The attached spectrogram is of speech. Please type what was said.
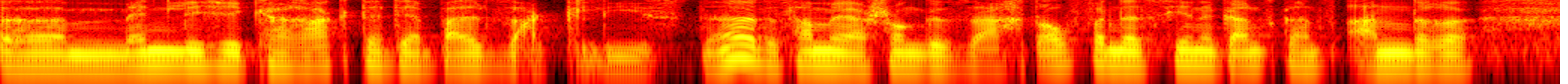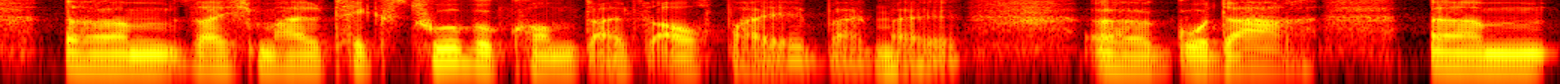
äh, männliche Charakter, der Balzac liest. Ne? Das haben wir ja schon gesagt, auch wenn das hier eine ganz, ganz andere, ähm, sag ich mal, Textur bekommt als auch bei, bei, bei äh, Godard. Ähm,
